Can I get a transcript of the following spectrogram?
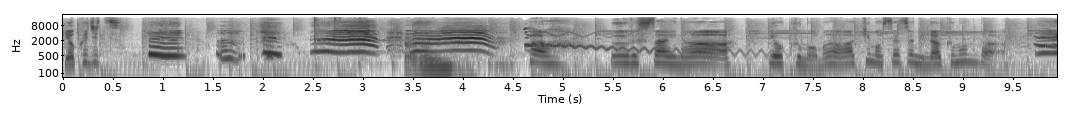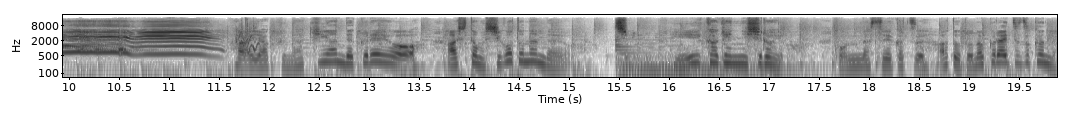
翌日。うんはあうるさいなよくもまあ飽きもせずに泣くもんだ。早く泣き止んでくれよ。明日も仕事なんだよ。ちいい加減にしろよ。こんな生活あとどのくらい続くんだ。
